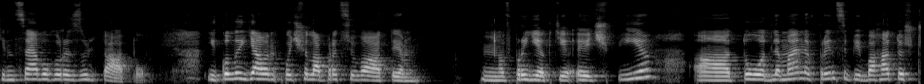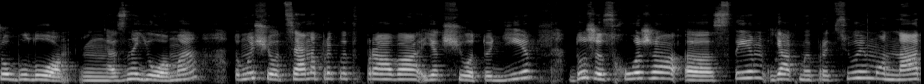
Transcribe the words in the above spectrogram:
кінцевого результату. І коли я почала працювати в проєкті HP, то для мене, в принципі, багато що було знайоме, тому що ця, наприклад, вправа, якщо тоді, дуже схожа е, з тим, як ми працюємо над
